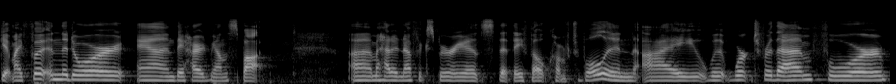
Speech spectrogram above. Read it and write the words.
get my foot in the door, and they hired me on the spot. Um, I had enough experience that they felt comfortable, and I w- worked for them for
